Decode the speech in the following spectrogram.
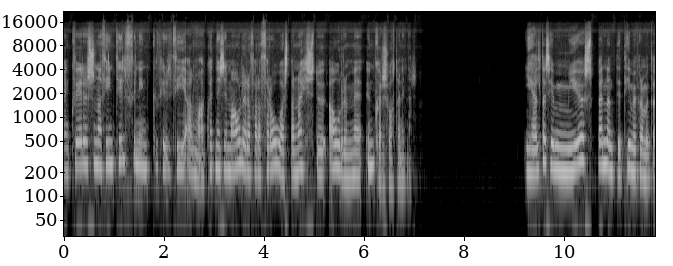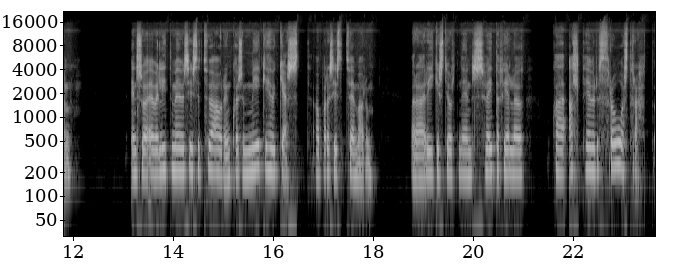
En hver er svona þín tilfinning fyrir því Alma? Hvernig þessi mál er að fara að þróast á næstu árum með umhverfisvottaninnar? Ég held að það sé mjög spennandi tími framöndan eins og ef við lítum með síðustu tvö árin hversu mikið hefur gerst á bara síðustu tveim árum. Bara ríkistjórnin, sveitafélag hvað allt hefur þróast hratt.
